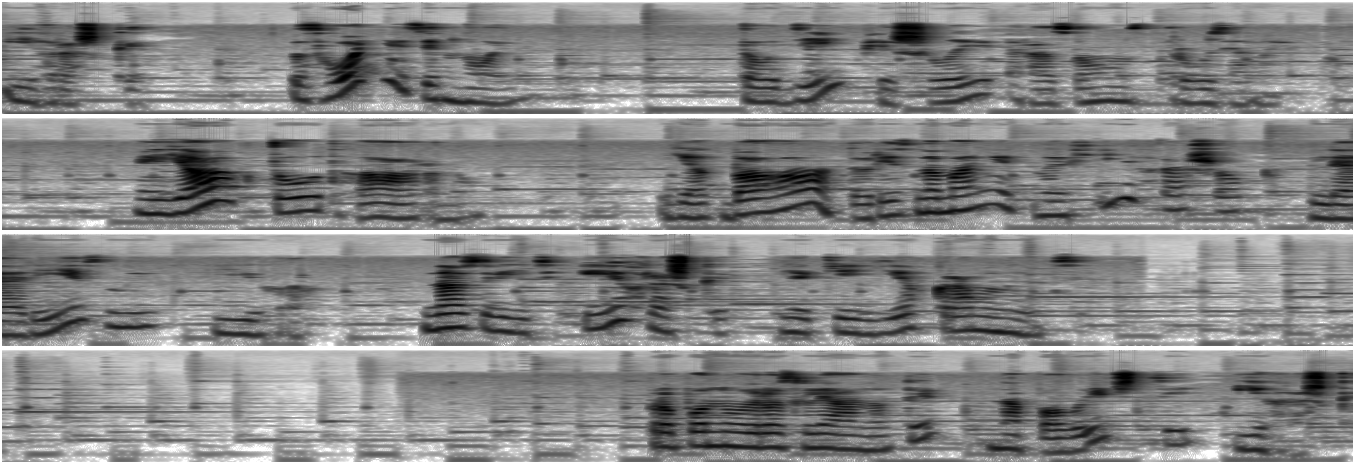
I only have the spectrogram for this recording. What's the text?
іграшки. Згодні зі мною? Тоді пішли разом з друзями. Як тут гарно! Як багато різноманітних іграшок для різних ігор. Назвіть іграшки, які є в крамниці. Пропоную розглянути на поличці іграшки.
